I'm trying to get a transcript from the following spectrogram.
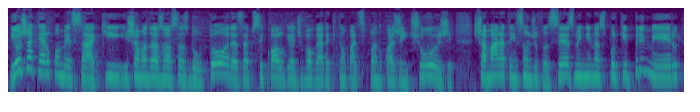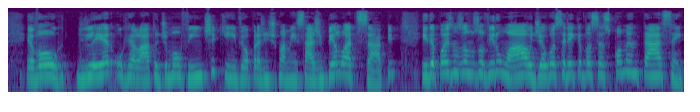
E eu já quero começar aqui e chamando as nossas doutoras, a psicóloga e a advogada que estão participando com a gente hoje, chamar a atenção de vocês, meninas, porque primeiro eu vou ler o relato de uma ouvinte que enviou para a gente uma mensagem pelo WhatsApp e depois nós vamos ouvir um áudio. Eu gostaria que vocês comentassem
